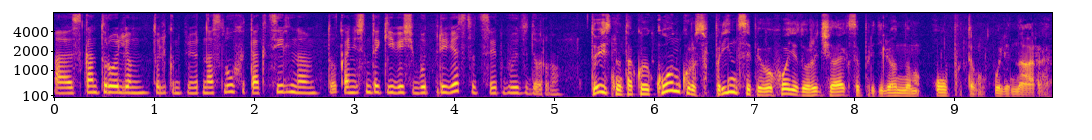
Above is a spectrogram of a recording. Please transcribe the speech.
а, с контролем только, например, на слух и тактильно, то, конечно, такие вещи будут приветствоваться, и это будет здорово. То есть на такой конкурс, в принципе, выходит уже человек с определенным опытом кулинара.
